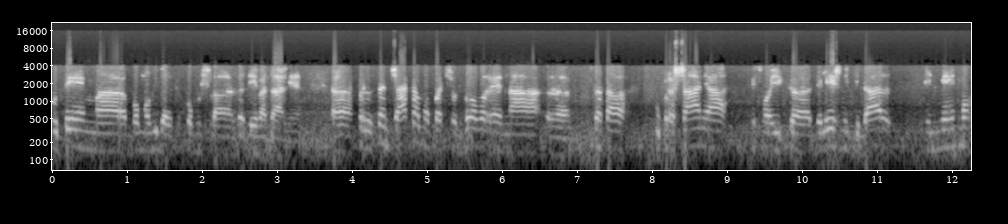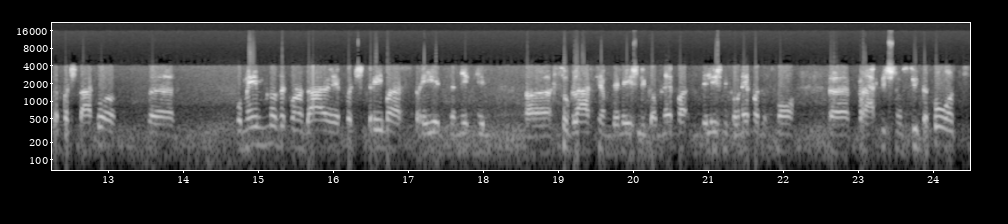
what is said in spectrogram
potem uh, bomo videli, kako bo šla zadeva dalje. Uh, predvsem čakamo pač odgovore na uh, vsa ta vprašanja, ki smo jih uh, deležniki dali, in menimo, da pač tako uh, pomembno zakonodajo je pač treba sprejeti z nekim uh, soglasjem deležnikov, ne pa, deležnikov, ne pa da smo uh, praktično vsi tako od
